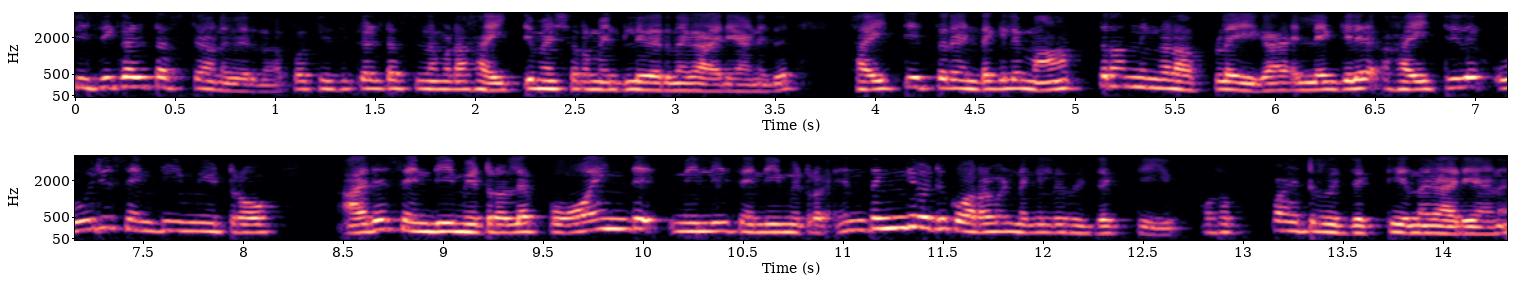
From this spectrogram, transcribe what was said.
ഫിസിക്കൽ ടെസ്റ്റാണ് വരുന്നത്. അപ്പോൾ ഫിസിക്കൽ ടെസ്റ്റിൽ നമ്മുടെ ഹൈറ്റ് മെഷർമെന്റിൽ വരുന്ന കാര്യമാണിത്. ഹൈറ്റ് ഇത്ര ഉണ്ടെങ്കിൽ മാത്രം നിങ്ങൾ അപ്ലൈ ചെയ്യുക. അല്ലെങ്കിൽ ഹൈറ്റിൽ ഒരു സെന്റിമീറ്ററോ അര സെന്റിമീറ്ററോ അല്ലെ പോയിന്റ് മില്ലി സെന്റിമീറ്ററോ എന്തെങ്കിലും ഒരു കുറവുണ്ടെങ്കിൽ റിജക്റ്റ് ചെയ്യും. ഉറപ്പായിട്ട് റിജക്റ്റ് ചെയ്യുന്ന കാര്യമാണ്.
